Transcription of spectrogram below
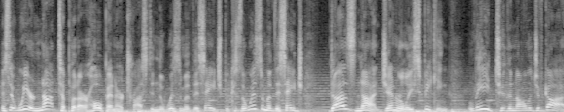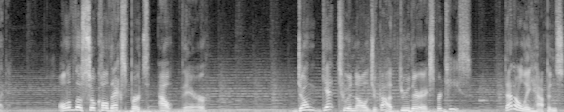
is that we are not to put our hope and our trust in the wisdom of this age because the wisdom of this age does not, generally speaking, lead to the knowledge of God all of those so called experts out there don't get to a knowledge of God through their expertise. That only happens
